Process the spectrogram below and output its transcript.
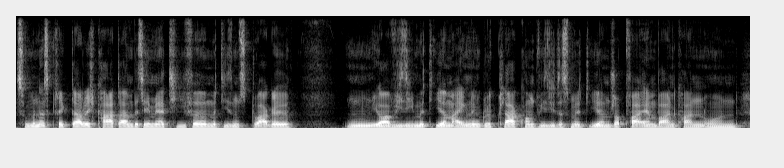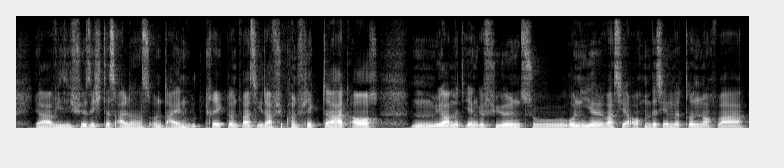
zumindest kriegt dadurch Carter ein bisschen mehr Tiefe mit diesem Struggle, hm, ja, wie sie mit ihrem eigenen Glück klarkommt, wie sie das mit ihrem Job vereinbaren kann und ja, wie sie für sich das alles unter einen Hut kriegt und was sie da für Konflikte hat, auch hm, ja, mit ihren Gefühlen zu O'Neill, was hier auch ein bisschen mit drin noch war.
